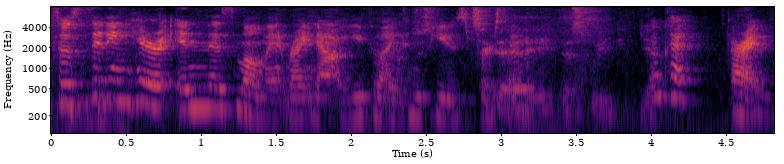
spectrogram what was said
So sitting here in this moment right now, you feel like confused person. Today, this week. Yeah. Okay, all right.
